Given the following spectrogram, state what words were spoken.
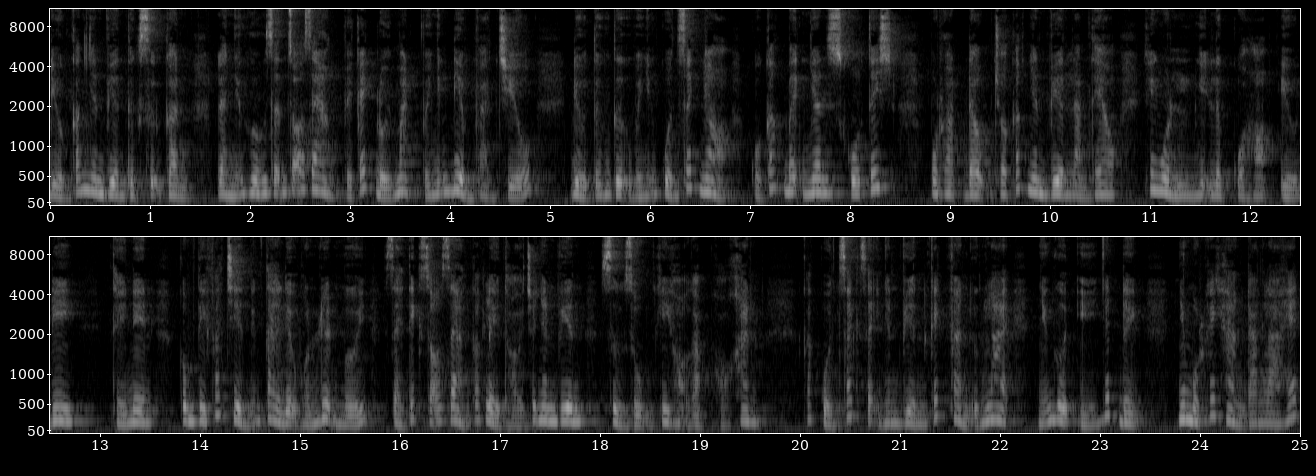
Điều các nhân viên thực sự cần là những hướng dẫn rõ ràng về cách đối mặt với những điểm phản chiếu, điều tương tự với những cuốn sách nhỏ của các bệnh nhân Scottish, một hoạt động cho các nhân viên làm theo khi nguồn nghị lực của họ yếu đi. Thế nên, công ty phát triển những tài liệu huấn luyện mới giải thích rõ ràng các lề thói cho nhân viên sử dụng khi họ gặp khó khăn. Các cuốn sách dạy nhân viên cách phản ứng lại những gợi ý nhất định như một khách hàng đang la hét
